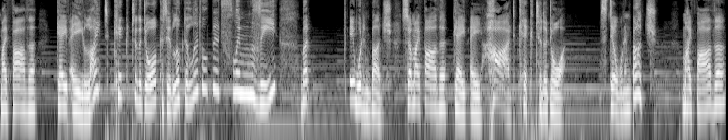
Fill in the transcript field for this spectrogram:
My father gave a light kick to the door because it looked a little bit flimsy, but it wouldn't budge. So my father gave a hard kick to the door. Still wouldn't budge. My father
